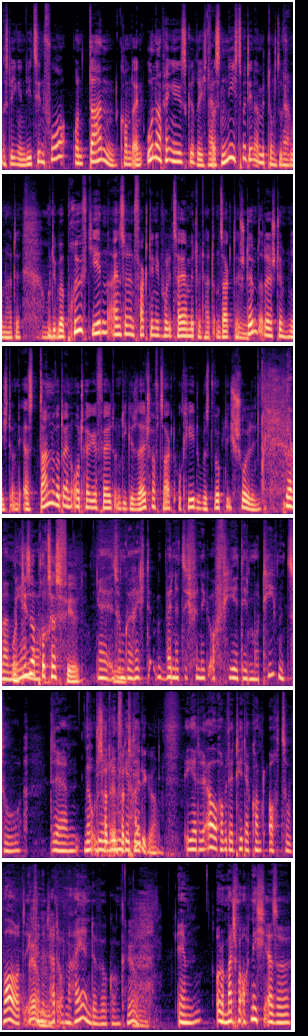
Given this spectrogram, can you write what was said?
es liegen Indizien vor und dann kommt ein unabhängiges Gericht, was nichts mit den Ermittlungen zu tun hatte und überprüft jeden einzelnen Fakt, den die Polizei ermittelt hat und sagt, das stimmt oder das stimmt nicht. Und erst dann wird ein Urteil gefällt und die Gesellschaft sagt, okay, du bist wirklich schuldig. Ja, Und dieser noch. Prozess fehlt. Ja, so ein Gericht wendet sich, finde ich, auch viel den Motiven zu. Der, Ja, und es hat einen Verteidiger. Der, ja, der auch, aber der Täter kommt auch zu Wort. Ich Ja. finde, das hat auch eine heilende Wirkung. Ja. Ähm, oder manchmal auch nicht. Also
